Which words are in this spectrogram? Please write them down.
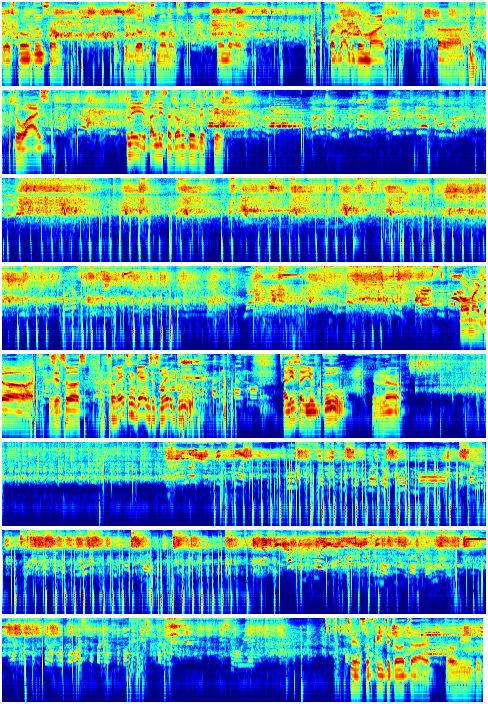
Let's go do some episodic moments. Oh no. Подлага был мой uh, device. Please, Alisa, don't do these things. Oh my god, this was for 18 games. It's very good. Alisa, you go. No. Chance of critical attack. I'll read it.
